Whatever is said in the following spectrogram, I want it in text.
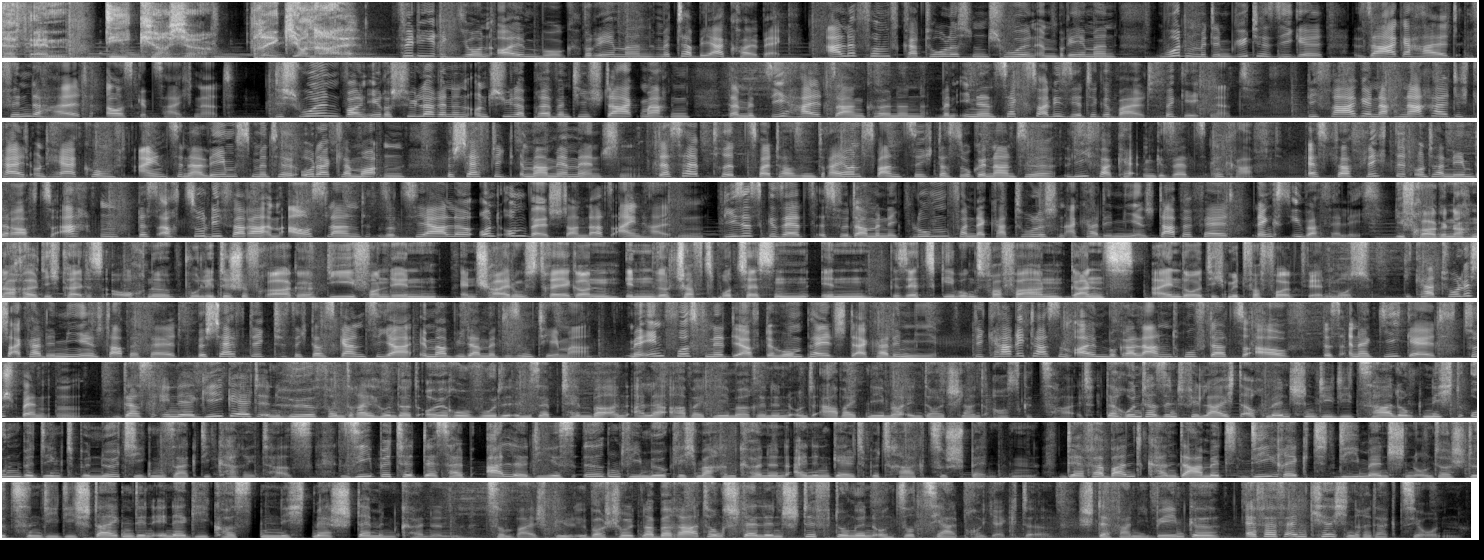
FFN, die Kirche. Regional. Für die Region Oldenburg, Bremen mit Tabea Kolbeck. Alle fünf katholischen Schulen in Bremen wurden mit dem Gütesiegel Sagehalt, Findehalt ausgezeichnet. Die Schulen wollen ihre Schülerinnen und Schüler präventiv stark machen, damit sie Halt sagen können, wenn ihnen sexualisierte Gewalt begegnet. Die Frage nach Nachhaltigkeit und Herkunft einzelner Lebensmittel oder Klamotten beschäftigt immer mehr Menschen. Deshalb tritt 2023 das sogenannte Lieferkettengesetz in Kraft. Es verpflichtet Unternehmen darauf zu achten, dass auch Zulieferer im Ausland soziale und Umweltstandards einhalten. Dieses Gesetz ist für Dominik Blumen von der Katholischen Akademie in Stapelfeld längst überfällig. Die Frage nach Nachhaltigkeit ist auch eine politische Frage, die von den Entscheidungsträgern in Wirtschaftsprozessen, in Gesetzgebungsverfahren ganz eindeutig mitverfolgt werden muss. Die Katholische Akademie in Stapelfeld beschäftigt sich das ganze Jahr immer wieder mit diesem Thema. Mehr Infos findet ihr auf der Homepage der Akademie. Die Caritas im Oldenburger Land ruft dazu auf, das Energiegeld zu spenden. Das Energiegeld in Höhe von 300 Euro wurde im September an alle Arbeitnehmerinnen und Arbeitnehmer in Deutschland ausgezahlt. Darunter sind vielleicht auch Menschen, die die Zahlung nicht unbedingt benötigen, sagt die Caritas. Sie bittet deshalb alle, die es irgendwie möglich machen können, einen Geldbetrag zu spenden. Der Verband kann damit direkt die Menschen unterstützen, die die steigenden Energiekosten nicht mehr stemmen können. Zum Beispiel über Schuldnerberatungsstellen, Stiftungen und Sozialprojekte. Stefanie Behnke, FFN Kirchenredaktion.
